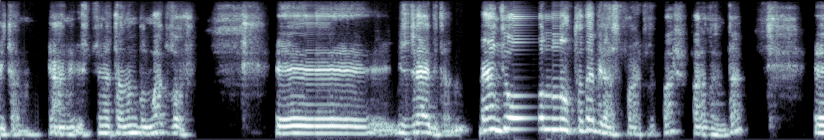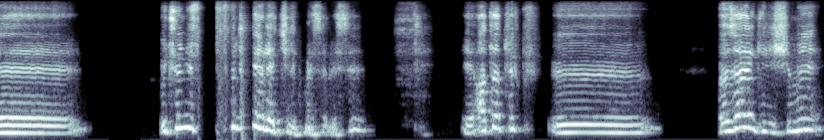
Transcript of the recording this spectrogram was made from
bir tanım. Yani üstüne tanım bulmak zor. E, güzel bir tanım. Bence o, noktada biraz farklılık var aralarında. E, üçüncüsü devletçilik meselesi. E, Atatürk e, özel girişimi e,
